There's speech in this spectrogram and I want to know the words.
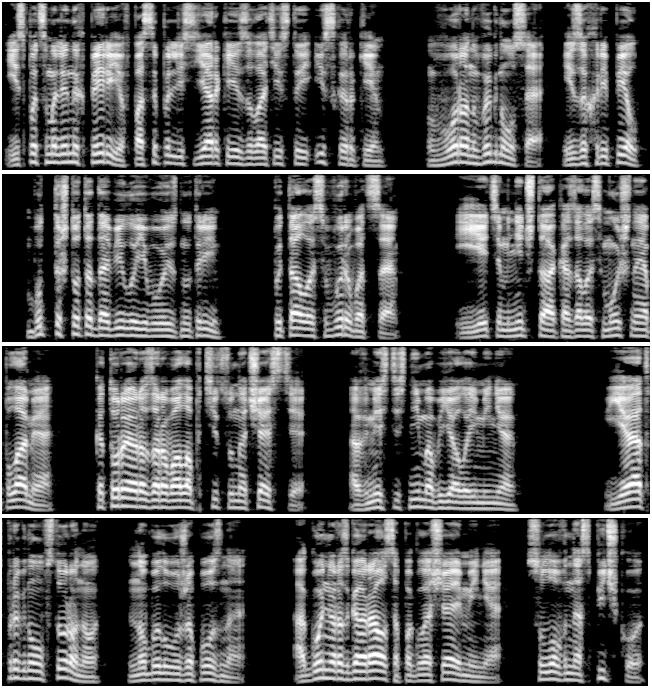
Из-под смоляных перьев посыпались яркие золотистые искорки. Ворон выгнулся и захрипел, будто что-то давило его изнутри пыталась вырваться. И этим нечто оказалось мощное пламя, которое разорвало птицу на части, а вместе с ним объяло и меня. Я отпрыгнул в сторону, но было уже поздно. Огонь разгорался, поглощая меня, словно спичку.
